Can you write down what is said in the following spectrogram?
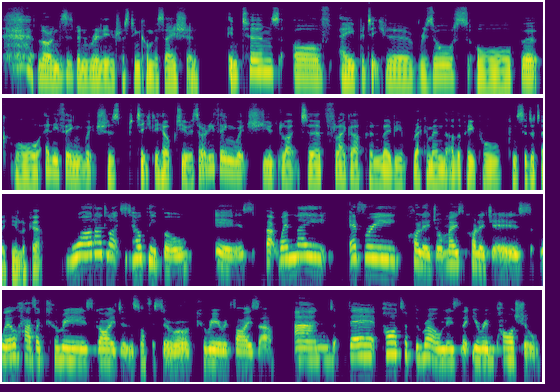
Lauren, this has been really interesting conversation. In terms of a particular resource or book or anything which has particularly helped you, is there anything which you'd like to flag up and maybe recommend that other people consider taking a look at? What I'd like to tell people is that when they every college or most colleges will have a careers guidance officer or a career advisor and their part of the role is that you're impartial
